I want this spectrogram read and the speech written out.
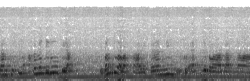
යම් කිසි අකමැති රූපයක්. ඉබඳු අවස්ථාවේ කරන්නේ එක්ක ඇස් දෙක වහ ගන්නවා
